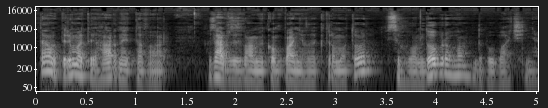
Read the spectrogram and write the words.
та отримати гарний товар. Завжди з вами компанія Електромотор. Всього вам доброго, до побачення.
